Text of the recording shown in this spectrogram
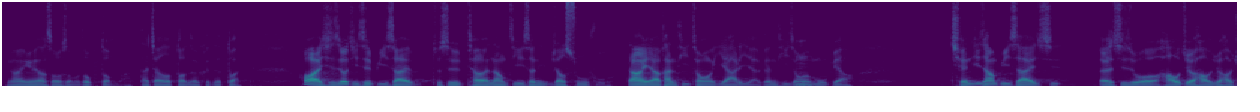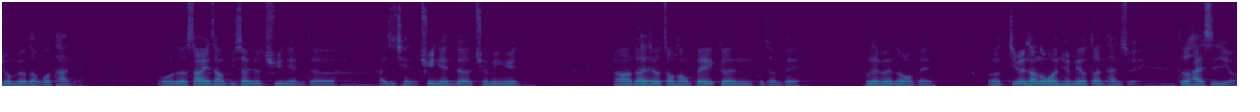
然后因为那时候什么都不懂嘛，大家都断就跟着断。后来其实有几次比赛就是调整让自己身体比较舒服，当然也要看体重的压力啊，跟体重的目标。前几场比赛是，呃，其实我好久好久好久没有断过碳了。我的上一场比赛就去年的还是前去年的全民运，然后再就总统杯跟府城杯，普城杯跟总统杯，呃，基本上都完全没有断碳水，都还是有。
